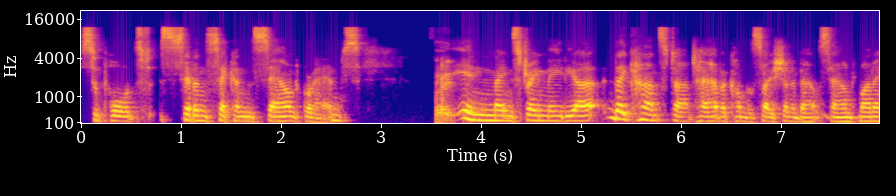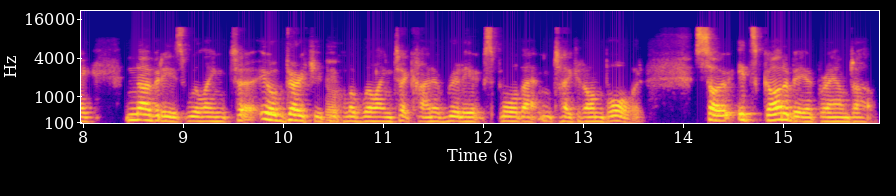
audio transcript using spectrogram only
supports seven second sound grabs right. in mainstream media, they can't start to have a conversation about sound money. Nobody is willing to, or very few hmm. people no. are willing to kind of really explore that and take it on board. So it's got to be a ground up.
